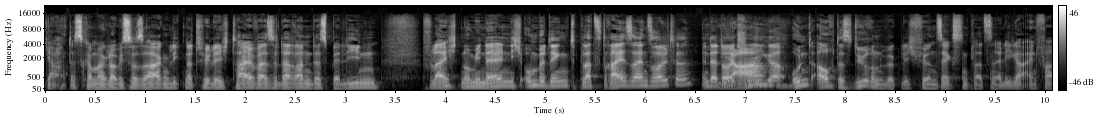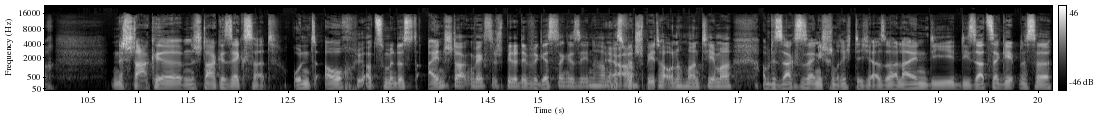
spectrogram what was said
Ja, das kann man, glaube ich, so sagen. Liegt natürlich teilweise daran, dass Berlin vielleicht nominell nicht unbedingt Platz drei sein sollte in der deutschen Ja. Liga und auch, dass Düren wirklich für einen sechsten Platz in der Liga einfach eine starke, eine starke Sechs hat. Und auch, ja, zumindest einen starken Wechselspieler, den wir gestern gesehen haben. Das Ja. wird später auch nochmal ein Thema. Aber du sagst es eigentlich schon richtig. Also allein die, die Satzergebnisse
